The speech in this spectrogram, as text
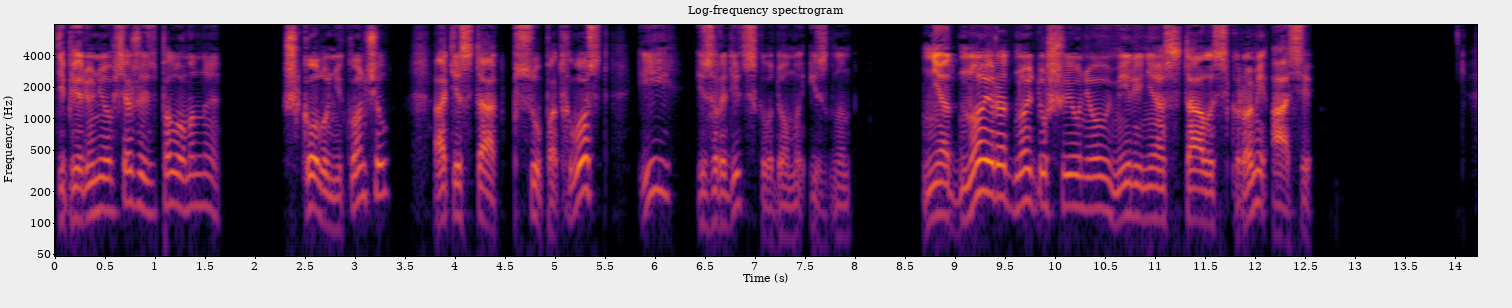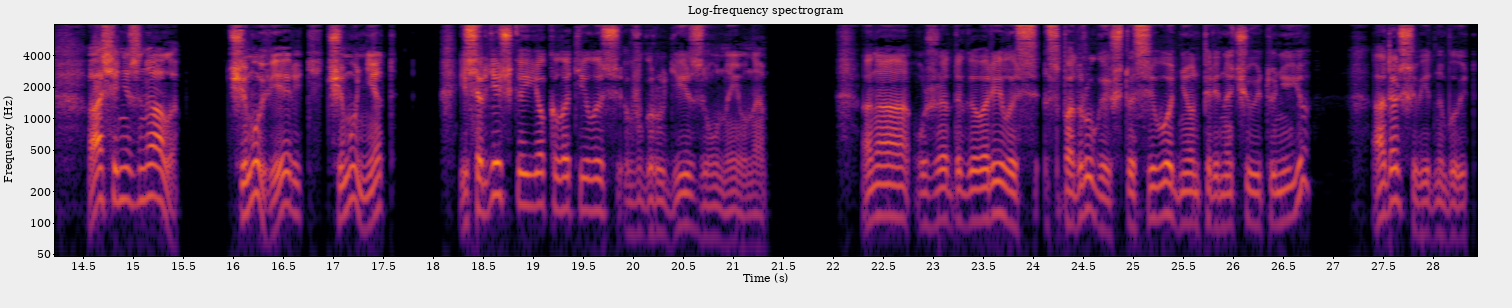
Теперь у него вся жизнь поломанная. Школу не кончил, аттестат псу под хвост и из родительского дома изгнан. Ни одной родной души у него в мире не осталось, кроме Аси. Ася не знала, чему верить, чему нет, и сердечко ее колотилось в груди заунывно. Она уже договорилась с подругой, что сегодня он переночует у нее, а дальше видно будет.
